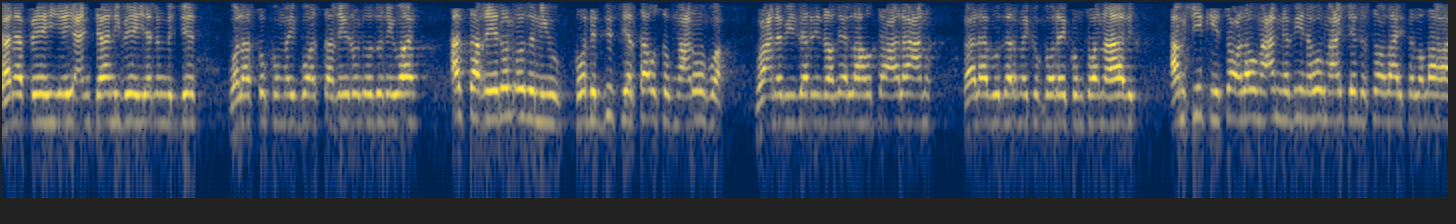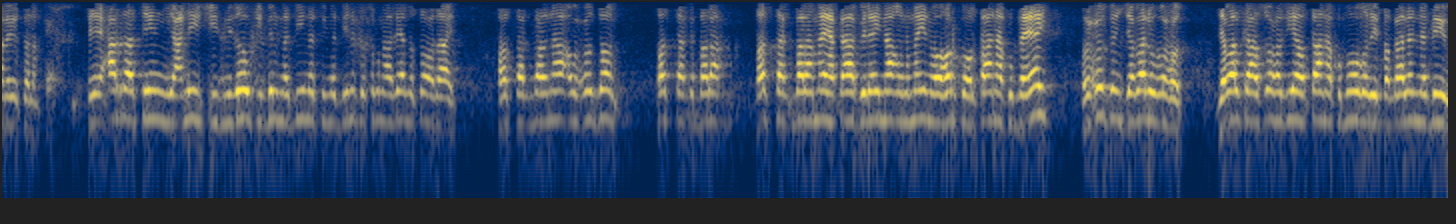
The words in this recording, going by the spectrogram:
kanafehi ay an janibehi alangajeed wala sukumay bu asagir luduni waay asagir luduni ko dhedis yarta usug macruf wa waan abi darin radi allahu taala canhu qaala abu dar may ka golay kuntu ana haadi amshiki socda maca nabiy nawo macasheeda socdaay sala allahu alayhi wasalam fi xaratin yani shiid midooki bilmadinati madina kasugnaadee la socdaay fastaqbalnaa uxudon fastaqbala fastaqbala may hakaabilayna unmayn oo horka hortaana kubehey uxudun jabal uxud jabalkaas uxud iyo hortaana kumugdi faqaala nabiy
